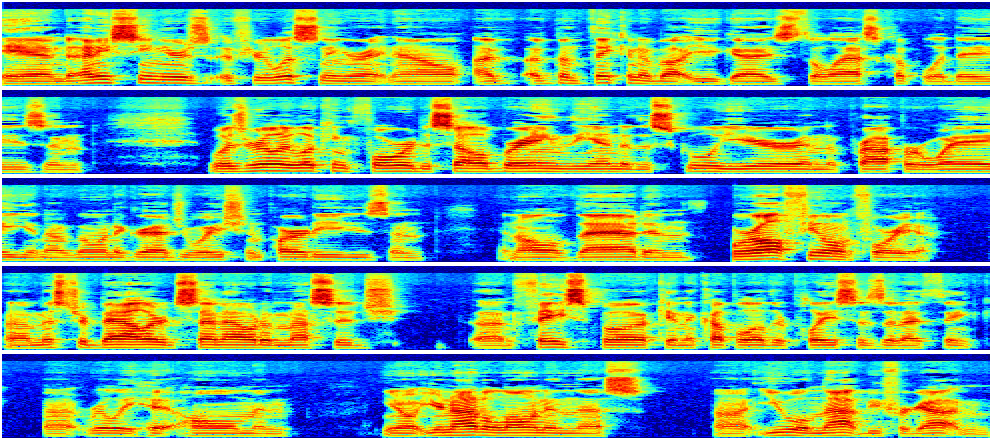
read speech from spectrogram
And any seniors, if you're listening right now, I've I've been thinking about you guys the last couple of days and was really looking forward to celebrating the end of the school year in the proper way, you know, going to graduation parties and, and all of that. And we're all feeling for you. Uh, Mr. Ballard sent out a message on Facebook and a couple other places that I think uh, really hit home. And, you know, you're not alone in this. Uh, you will not be forgotten.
